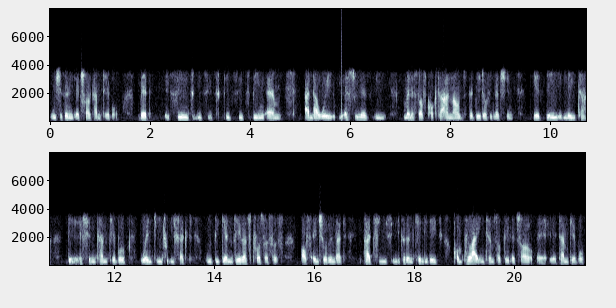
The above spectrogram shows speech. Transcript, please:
which is an electoral timetable. That it seems it's it's it's, it's being um, underway as soon as the Minister of COGTA announced the date of election. A day later, the election timetable went into effect. We began various processes of ensuring that parties, independent candidates comply in terms of the electoral uh, timetable.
